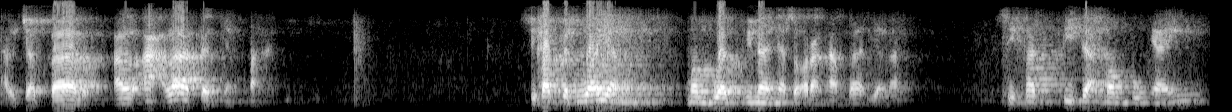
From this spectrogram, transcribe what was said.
al-jabbar, al-a'la dan yang maha Sifat kedua yang membuat hinanya seorang hamba ialah sifat tidak mempunyai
